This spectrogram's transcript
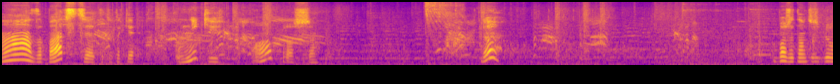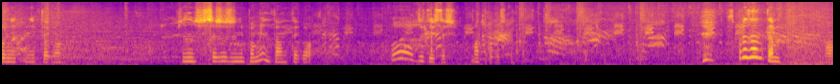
A, zobaczcie! To tu takie uniki. O, proszę. O! Boże, tam coś było nie, nie tego. Przyznam się szczerze, że nie pamiętam tego. O, gdzie ty jesteś? Matko Boska. Z prezentem! O.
